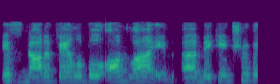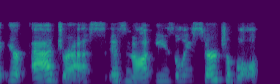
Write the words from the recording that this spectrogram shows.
is not available online, uh, making sure that your address is not easily searchable,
